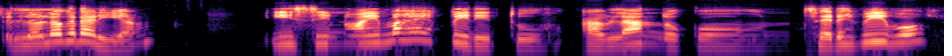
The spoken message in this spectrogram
lo lograrían. Y si no hay más espíritus hablando con seres vivos,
